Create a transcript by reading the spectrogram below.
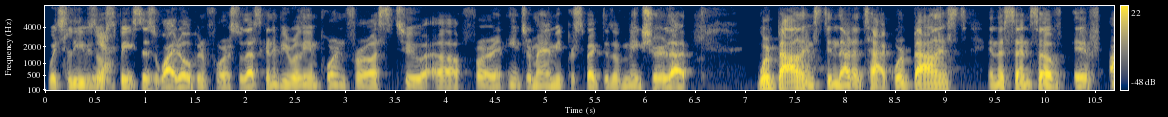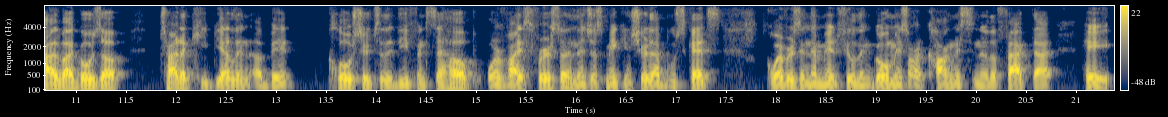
which leaves yeah. those spaces wide open for us. So that's going to be really important for us to, uh, for an Inter Miami perspective, of make sure that we're balanced in that attack. We're balanced in the sense of if Alba goes up, try to keep Yedlin a bit closer to the defense to help, or vice versa, and then just making sure that Busquets, whoever's in the midfield, and Gomez are cognizant of the fact that hey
